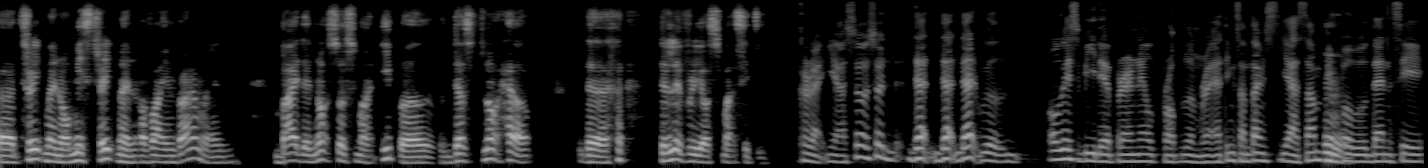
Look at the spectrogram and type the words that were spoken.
uh, treatment or mistreatment of our environment by the not so smart people does not help the delivery of smart city. Correct. Yeah. So so that that that will always be the perennial problem, right? I think sometimes, yeah, some hmm. people mm. will then say,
